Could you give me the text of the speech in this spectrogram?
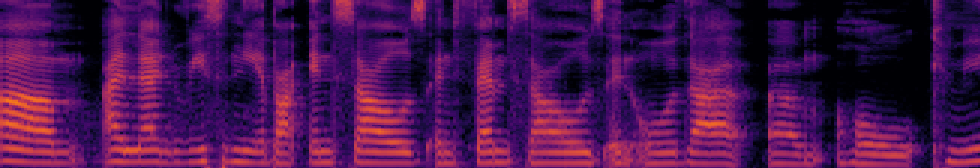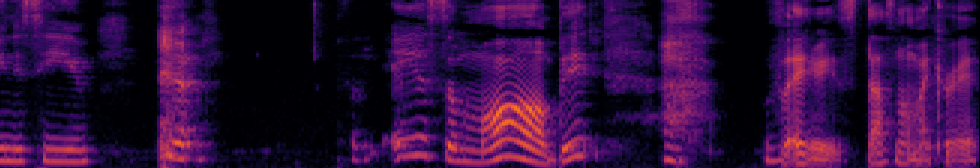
Um, I learned recently about incels and femcels and all that um whole community. ASMR, bitch. but anyways, that's not my career.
